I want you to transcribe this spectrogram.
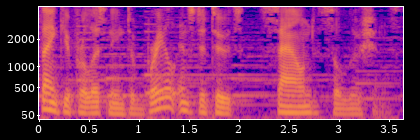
Thank you for listening to Braille Institute's Sound Solutions.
